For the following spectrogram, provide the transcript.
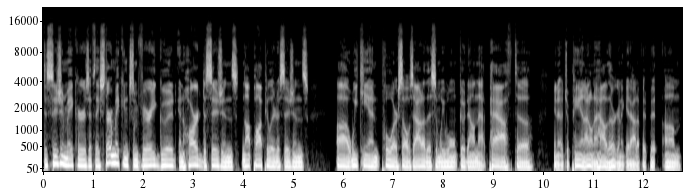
decision makers, if they start making some very good and hard decisions, not popular decisions, uh, we can pull ourselves out of this and we won't go down that path to, you know, Japan. I don't know how they're going to get out of it, but um,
